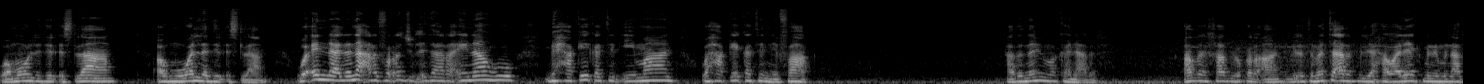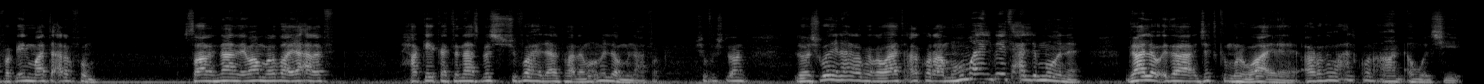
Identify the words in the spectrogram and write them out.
ومولد الإسلام أو مولد الإسلام. وإنا لنعرف الرجل إذا رأيناه بحقيقة الإيمان وحقيقة النفاق. هذا النبي ما كان يعرف. الله يخاطب بالقرآن. يقول أنت ما تعرف اللي حواليك من المنافقين؟ ما تعرفهم. صار هنا الإمام رضا يعرف حقيقة الناس بس يشوف واحد يعرف هذا مؤمن لو منافق. شوفوا شلون. لو شوي نعرض الروايات على القرآن ما هم أهل البيت علمونا قالوا إذا جتكم رواية أعرضوها على القرآن أول شيء.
